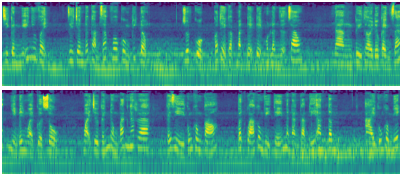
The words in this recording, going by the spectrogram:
chỉ cần nghĩ như vậy, Di Trần đã cảm giác vô cùng kích động. Rốt cuộc có thể gặp mặt đệ đệ một lần nữa sao? Nàng tùy thời đều cảnh giác nhìn bên ngoài cửa sổ, ngoại trừ cánh đồng bát ngát ra, cái gì cũng không có. Bất quá không vì thế mà nàng cảm thấy an tâm. Ai cũng không biết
